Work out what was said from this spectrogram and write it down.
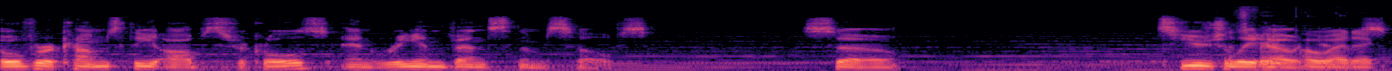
overcomes the obstacles and reinvents themselves. So it's usually how it poetic. goes.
